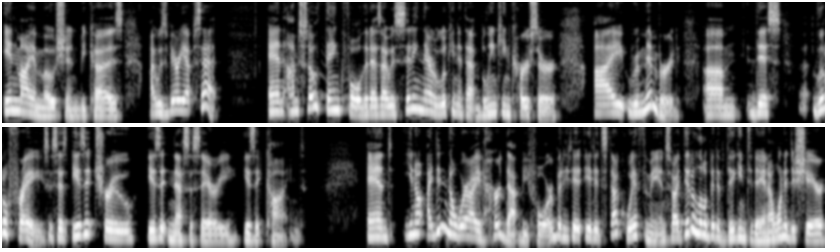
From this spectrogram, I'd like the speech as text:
in my emotion because I was very upset. And I'm so thankful that as I was sitting there looking at that blinking cursor, I remembered um, this uh, little phrase. It says, Is it true? Is it necessary? Is it kind? And, you know, I didn't know where I had heard that before, but it, it had stuck with me. And so I did a little bit of digging today and I wanted to share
